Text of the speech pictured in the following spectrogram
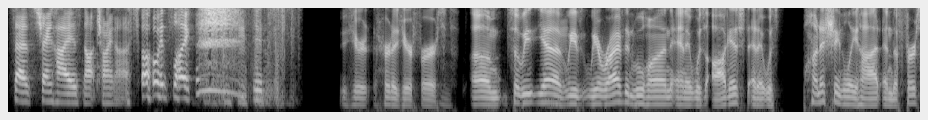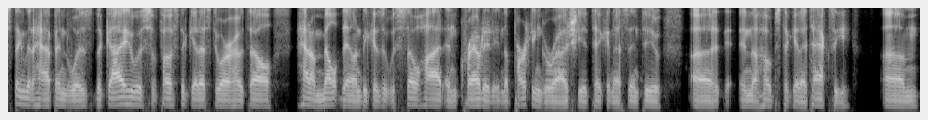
says Shanghai is not China. So it's like, it's You hear heard it here first. Um, so we yeah we we arrived in Wuhan and it was August and it was punishingly hot and the first thing that happened was the guy who was supposed to get us to our hotel had a meltdown because it was so hot and crowded in the parking garage he had taken us into uh, in the hopes to get a taxi. Um,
